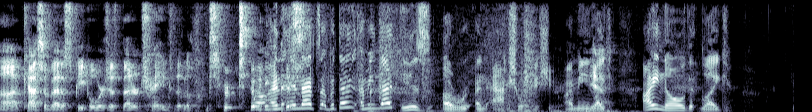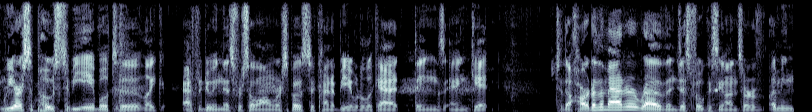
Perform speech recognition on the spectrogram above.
Uh, Cassavetes people were just better trained than the ones who were doing Well, and this. and that's but that I mean that is a an actual issue. I mean, Yeah. like I know that like we are supposed to be able to like after doing this for so long, we're supposed to kind of be able to look at things and get to the heart of the matter rather than just focusing on sort of. I mean,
